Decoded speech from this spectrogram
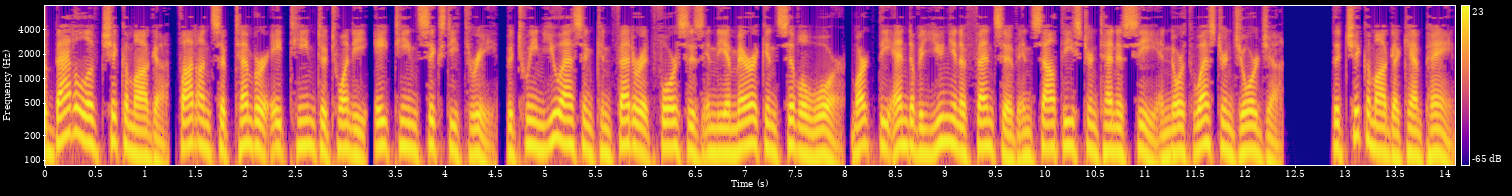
The Battle of Chickamauga, fought on September 18–20, 1863, between U.S. and Confederate forces in the American Civil War, marked the end of a Union offensive in southeastern Tennessee and northwestern Georgia—the Chickamauga Campaign.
